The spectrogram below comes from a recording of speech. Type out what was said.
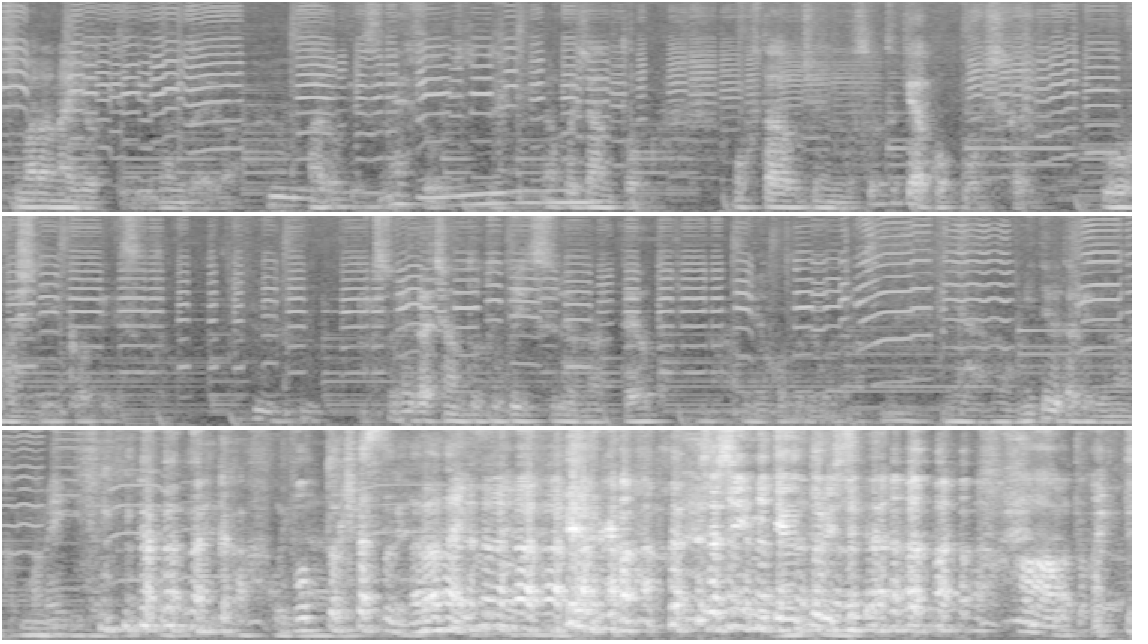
決まらないよっていう問題があるわけですね。そうですね。やっぱりちゃんとオクターブチューニングするときはここをしっかり動かしていくわけですけど。それがちゃんと独立するようになったよということでございますね。いやもう見てるだけでなんかため息がですねこれなんかかっこいいなポッドキャストにならないですね。なんか写真見てうっとりして。はあとか言って。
